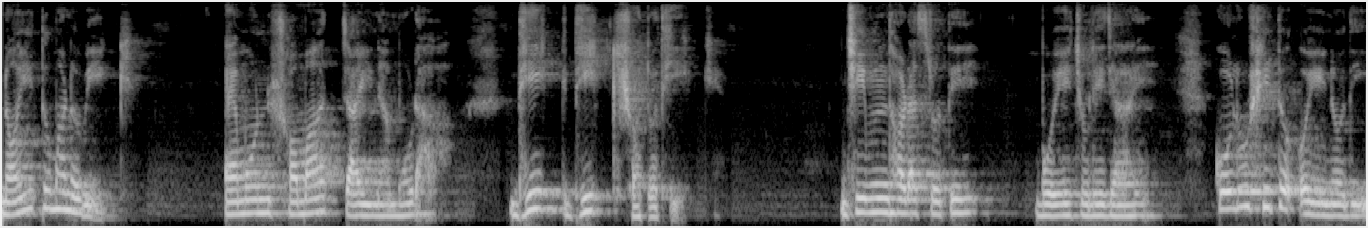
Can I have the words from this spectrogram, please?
নয় তো মানবিক। এমন সমাজ চাই না মোরা ধিক ধিক শতধিক ঝিম ধরা স্রোতে বয়ে চলে যায়, কলুষিত ওই নদী।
